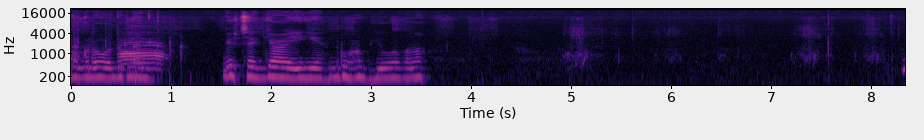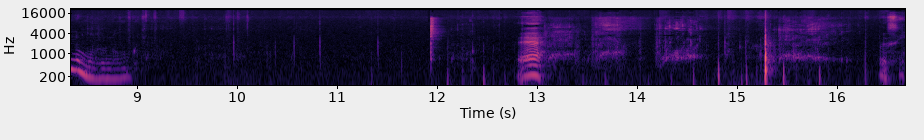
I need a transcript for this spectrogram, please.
загрова дурненька. Дивіться, як я її друга б'ю, а вона... Не може нам бути. Е! Лисий.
